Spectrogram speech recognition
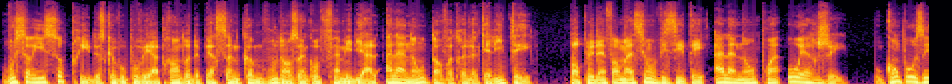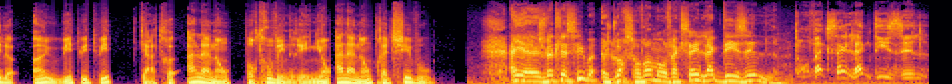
Vous seriez surpris de ce que vous pouvez apprendre de personnes comme vous dans un groupe familial Alanon dans votre localité. Pour plus d'informations, visitez alanon.org ou composez le 1-888-4-ALANON pour trouver une réunion Alanon près de chez vous. Hey, euh, je vais te laisser. Je dois recevoir mon vaccin Lac des Îles. Ton vaccin Lac des Îles.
